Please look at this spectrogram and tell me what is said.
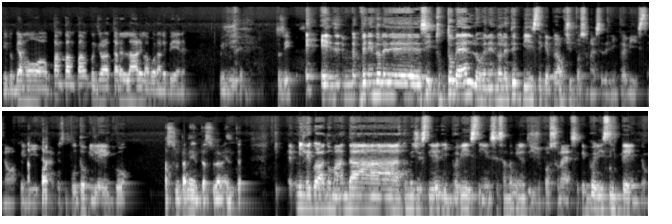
Eh, dobbiamo pam pam pam continuare a tarellare e lavorare bene. Quindi così. E, e venendo le, sì, tutto bello, venendo le tempistiche, però ci possono essere degli imprevisti, no? Quindi ah, a questo punto mi leggo. Assolutamente, assolutamente. Eh, mi leggo la domanda come gestire gli imprevisti. In 60 minuti ci possono essere. Che imprevisti intendo?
